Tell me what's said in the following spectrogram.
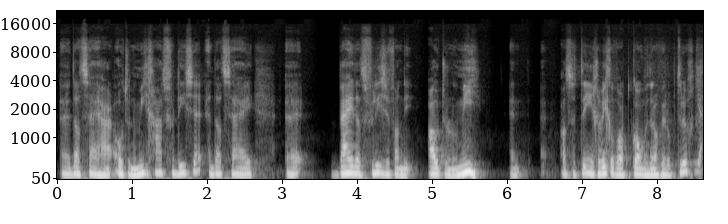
Uh, dat zij haar autonomie gaat verliezen en dat zij bij dat verliezen van die autonomie, en als het te ingewikkeld wordt, komen we er nog weer op terug, ja.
